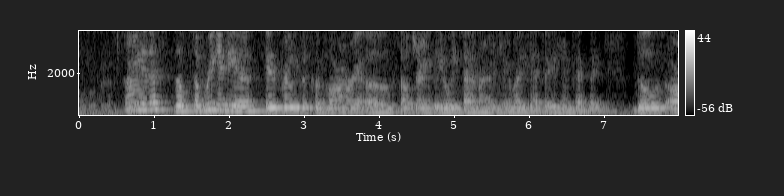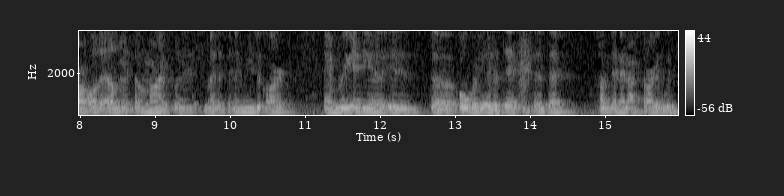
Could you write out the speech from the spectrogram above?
more about that. So yeah, that's the so Brei Endia is really the conglomerate of Self Journeys, 808 Tavern, Dream Body Cafe, Dream Cafe. Those are all the elements of mindfulness, medicine, and music art. And Brei Endia is the overhead of that because that's something that I started with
